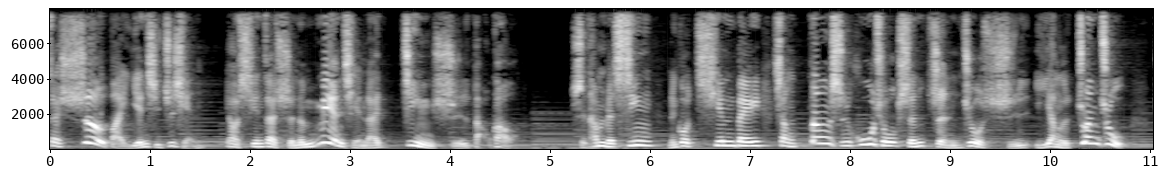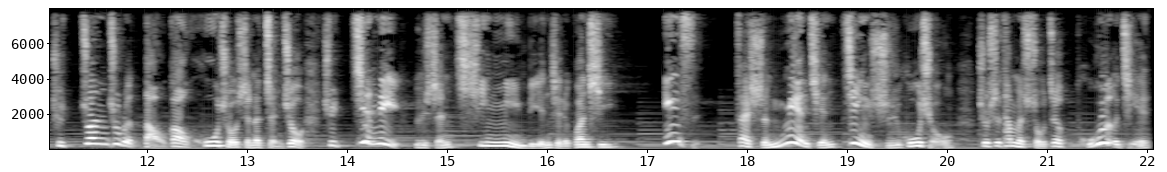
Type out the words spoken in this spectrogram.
在设摆筵席之前，要先在神的面前来禁食祷告，使他们的心能够谦卑，像当时呼求神拯救时一样的专注，去专注的祷告，呼求神的拯救，去建立与神亲密连结的关系。因此，在神面前禁食呼求，就是他们守这普珥节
